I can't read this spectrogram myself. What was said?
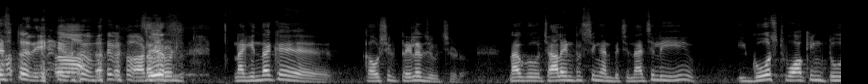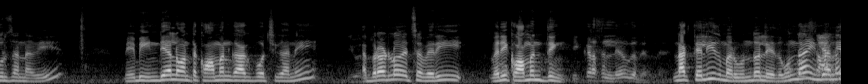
బెస్ట్ అది. నాకు ఇందాకే కౌశిక్ ట్రైలర్ చూపించాడు. నాకు చాలా ఇంట్రెస్టింగ్ అనిపించింది. యాక్చువల్లీ ఈ గోస్ట్ వాకింగ్ టూర్స్ అన్నవి మేబీ ఇండియాలో అంత కామన్ కాకపోవచ్చు కానీ అబ్రాడ్లో it's a very very common thing ఇక్కడ అసలు లేవు కదండి. నాకు తెలియదు మరి ఉందో లేదో? ఉందా ఇండియాలో?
